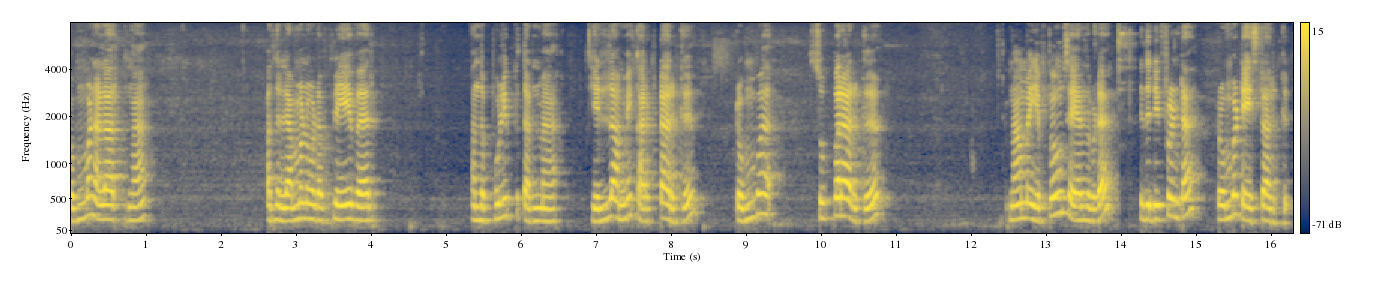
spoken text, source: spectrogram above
ரொம்ப நல்லா இருக்குங்க. அந்த லெமனோட ஃப்ளேவர் அந்த புளிப்பு தன்மை எல்லாமே கரெக்டாக இருக்குது ரொம்ப சூப்பராக இருக்குது நாம் எப்பவும் செய்கிறத விட இது டிஃப்ரெண்ட்டாக ரொம்ப டேஸ்ட்டாக இருக்குது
